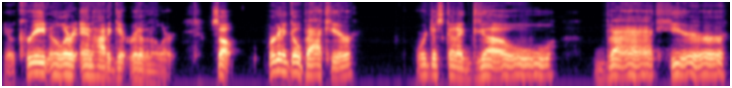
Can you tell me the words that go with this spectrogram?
you know create an alert and how to get rid of an alert. So we're gonna go back here. We're just gonna go back here,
